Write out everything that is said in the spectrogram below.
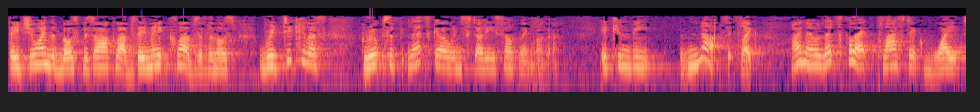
They join the most bizarre clubs. They make clubs of the most ridiculous groups of, let's go and study something rather. It can be nuts. It's like, I know, let's collect plastic white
